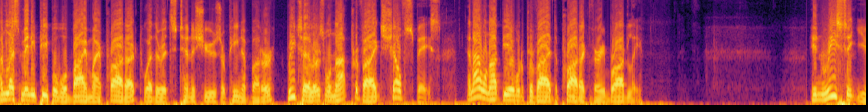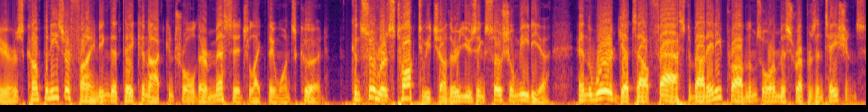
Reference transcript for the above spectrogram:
Unless many people will buy my product, whether it's tennis shoes or peanut butter, retailers will not provide shelf space, and I will not be able to provide the product very broadly. In recent years, companies are finding that they cannot control their message like they once could. Consumers talk to each other using social media, and the word gets out fast about any problems or misrepresentations.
